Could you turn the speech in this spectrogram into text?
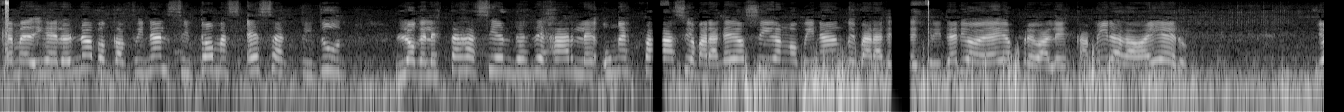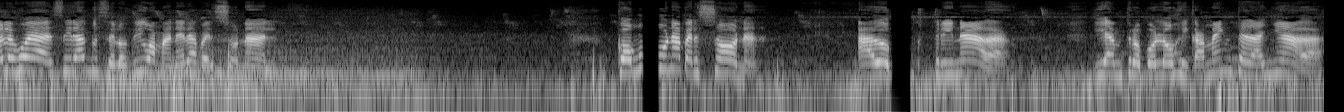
que me dijeron, "No, porque al final si tomas esa actitud, lo que le estás haciendo es dejarle un espacio para que ellos sigan opinando y para que el criterio de ellos prevalezca." Mira, caballero, yo les voy a decir algo y se los digo a manera personal. Con una persona adoctrinada y antropológicamente dañada,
